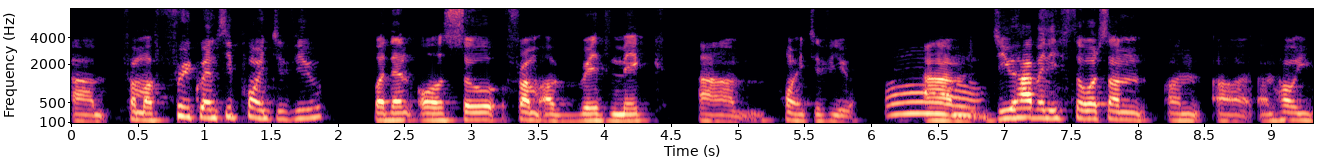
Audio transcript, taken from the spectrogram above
um, from a frequency point of view, but then also from a rhythmic um, point of view. Um, mm. do you have any thoughts on on uh, on how you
